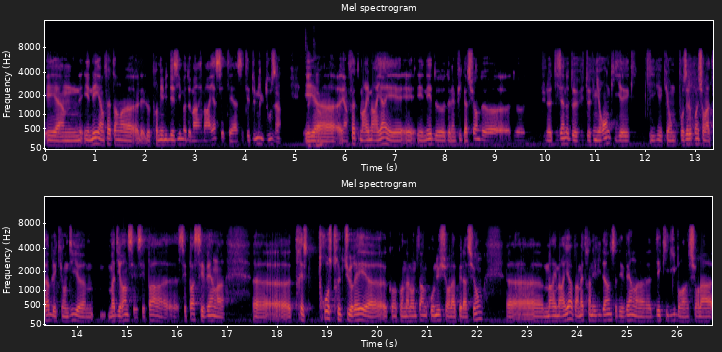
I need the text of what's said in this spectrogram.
euh, est née, en fait, en, euh, le premier millésime de Marie-Maria, c'était c'était 2012. Et, euh, et, en fait, Marie-Maria est, est, est, née de, de l'implication d'une de, dizaine de, de vignerons qui, qui, qui, ont posé le point sur la table et qui ont dit euh, Madiran, c'est pas c'est pas ces vins euh, trop structurés euh, qu'on a longtemps connu sur l'appellation. Euh, Marie Maria va mettre en évidence des vins d'équilibre sur la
